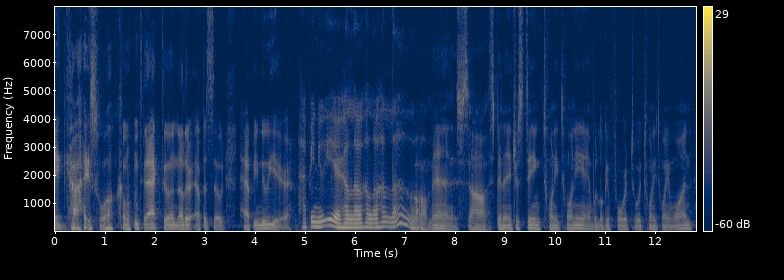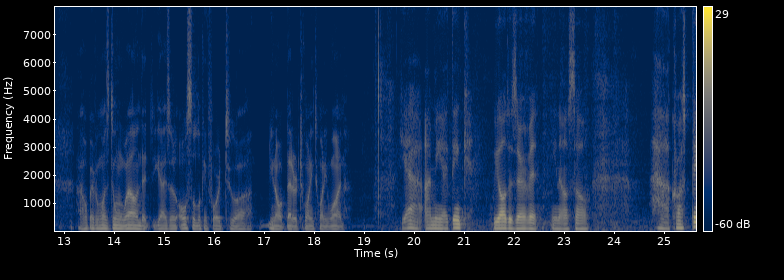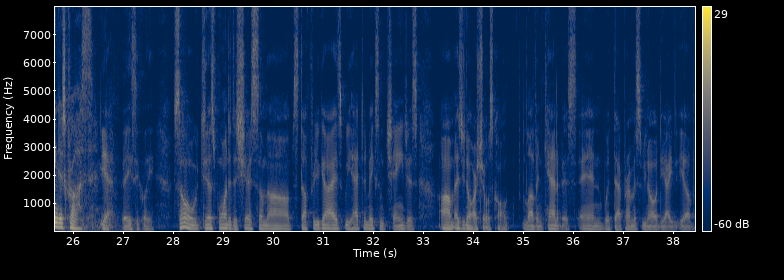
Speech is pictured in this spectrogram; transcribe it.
Hey guys, welcome back to another episode. Happy New Year. Happy New Year. Hello, hello, hello. Oh man, it's uh, it's been an interesting 2020 and we're looking forward to a 2021. I hope everyone's doing well and that you guys are also looking forward to a, you know, a better 2021. Yeah, I mean, I think we all deserve it, you know, so uh, cross fingers crossed. Yeah, basically. So, just wanted to share some uh, stuff for you guys. We had to make some changes. Um, as you know, our show is called Love and Cannabis, and with that premise, you know, the idea of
